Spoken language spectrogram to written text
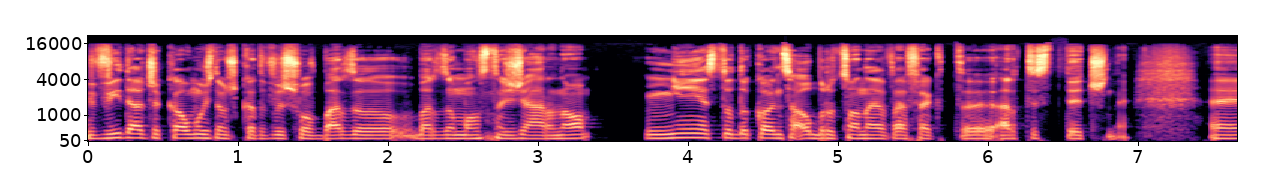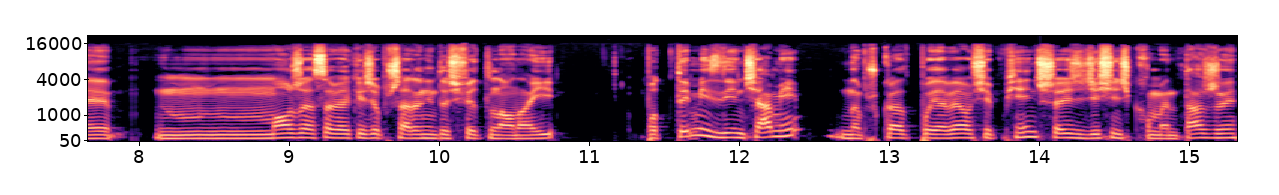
widać, że komuś na przykład wyszło w bardzo, bardzo mocne ziarno, nie jest to do końca obrócone w efekt e, artystyczny. E, może są jakieś obszary niedoświetlone i pod tymi zdjęciami na przykład pojawiało się 5, 6, 10 komentarzy,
